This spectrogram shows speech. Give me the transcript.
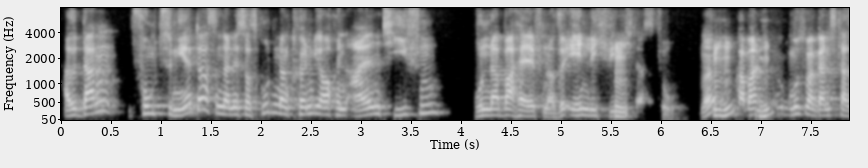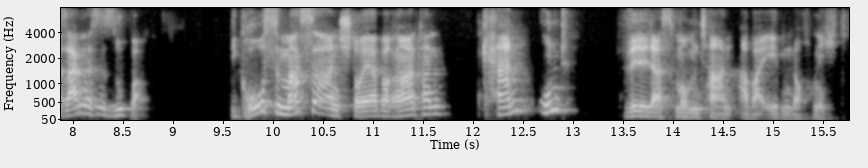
Also dann funktioniert das und dann ist das gut und dann können die auch in allen Tiefen wunderbar helfen. Also ähnlich wie hm. ich das tue. Ne? Mhm. Man, mhm. Muss man ganz klar sagen, das ist super. Die große Masse an Steuerberatern kann und will das momentan aber eben noch nicht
